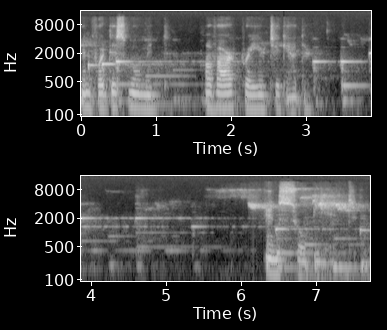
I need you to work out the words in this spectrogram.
and for this moment of our prayer together. And so be it.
